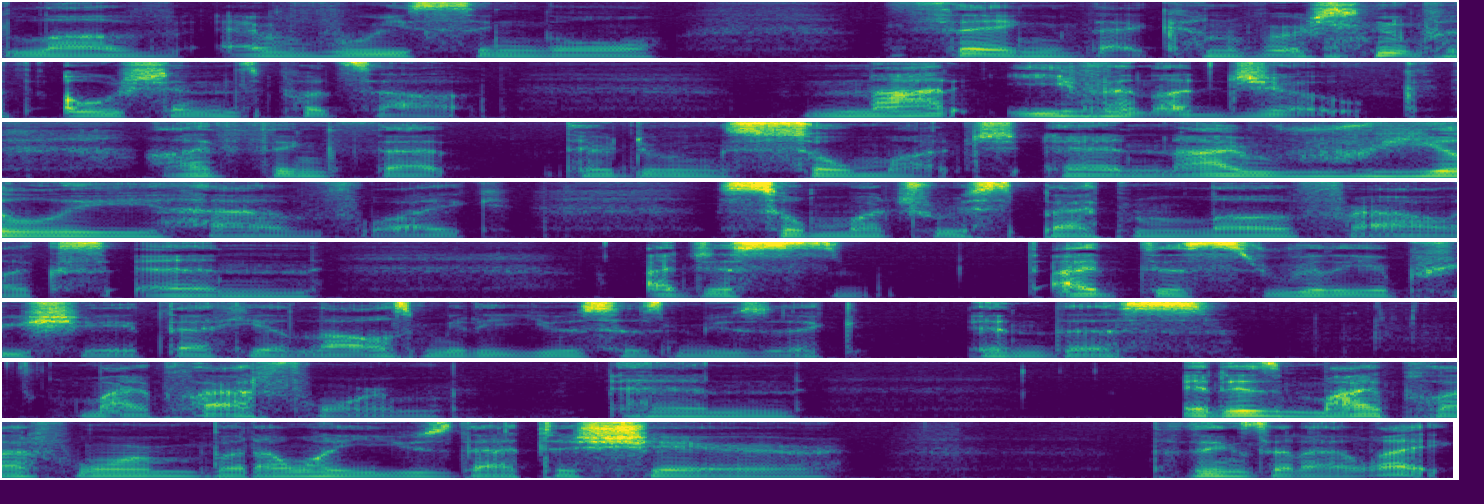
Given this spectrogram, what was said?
love every single thing that Conversing with Oceans puts out. Not even a joke. I think that they're doing so much, and I really have like so much respect and love for Alex, and I just, I just really appreciate that he allows me to use his music in this my platform, and it is my platform, but I want to use that to share the things that I like.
